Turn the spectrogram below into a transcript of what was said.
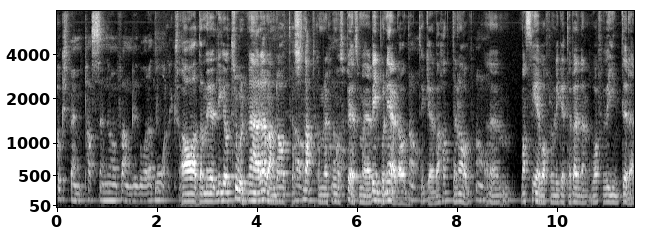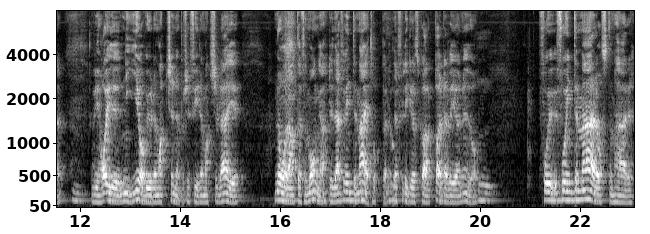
Högst fem passen när de fram vid vårat mål. Liksom. Ja, de är, ligger otroligt nära varandra och, och Ja. snabbt kombinationsspel som jag blir imponerad av. Ja. Tycker jag. Bara hatten av. Ja. Ehm, Man ser varför de ligger i tabellen och varför vi inte är där. Mm. Vi har ju nio avgjorda matcher nu på 24 matcher. Det är ju några antal för många. Det är därför vi inte är med i toppen. Jo. Därför ligger vi och skvalpar där vi gör nu. Och Mm. får, får inte med oss de här,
